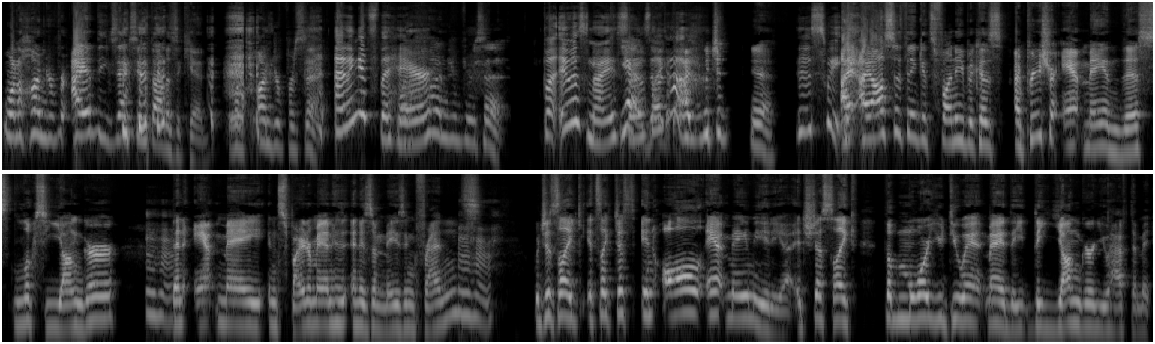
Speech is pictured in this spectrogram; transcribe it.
One hundred. I had the exact same thought as a kid. One hundred percent. I think it's the hair, hundred percent. but it was nice. Yeah, I was like, that- ah, I- which is yeah. sweet. I, I also think it's funny because I'm pretty sure Aunt May in this looks younger Mhm, than Aunt May in Spider-Man and His- Amazing Friends, mhm. which is like it's like just in all Aunt May media, it's just like the more you do Aunt May, the the younger you have to make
